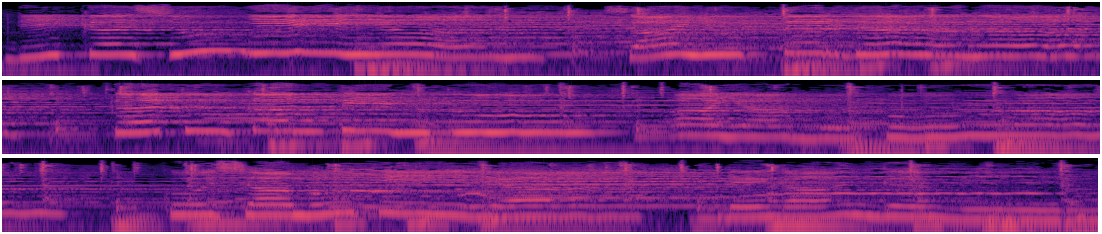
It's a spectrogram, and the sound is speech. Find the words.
Di kesunyian sayup terdengar Ketukan pintu ayahmu pulang Ku sambut ia dengan gembira.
